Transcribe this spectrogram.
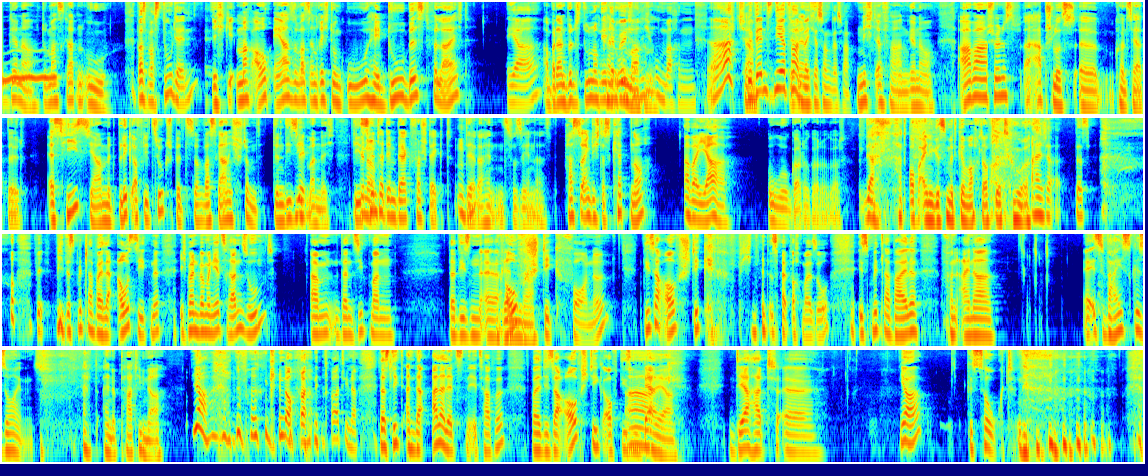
genau, du machst gerade ein U. Was machst du denn? Ich mach auch eher sowas in Richtung U. Hey Du bist vielleicht, Ja. aber dann würdest du noch nee, kein U machen. nicht U machen. Ah, Tja, wir werden es nie erfahren, welcher Song das war. Nicht erfahren, genau. Aber schönes äh, Abschluss-Konzertbild. Äh, Konzertbild. Es hieß ja mit Blick auf die Zugspitze, was gar nicht stimmt, denn die sieht Nee. man nicht. Die ist Genau. hinter dem Berg versteckt, der da hinten zu sehen ist. Hast du eigentlich das Cap noch? Aber ja. Oh, oh Gott, oh Gott, oh Gott. Ja, hat auch einiges mitgemacht auf der Tour. Alter, das, wie, das mittlerweile aussieht, ne? Ich meine, wenn man jetzt ranzoomt, ähm, dann sieht man da diesen äh. Aufstieg vorne. Dieser Aufstieg, ich nenne das einfach mal so, ist mittlerweile von einer, er ist weiß gesäumt. Hat eine Patina. Ja, genau, die Patina. Das liegt an der allerletzten Etappe, weil dieser Aufstieg auf diesen Ah, Berg, ja. der hat, äh, ja, gesoakt.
